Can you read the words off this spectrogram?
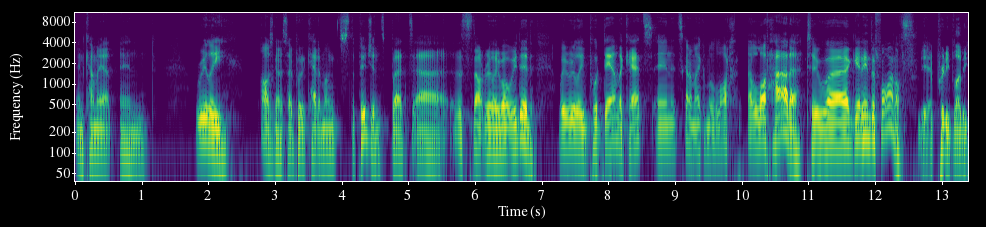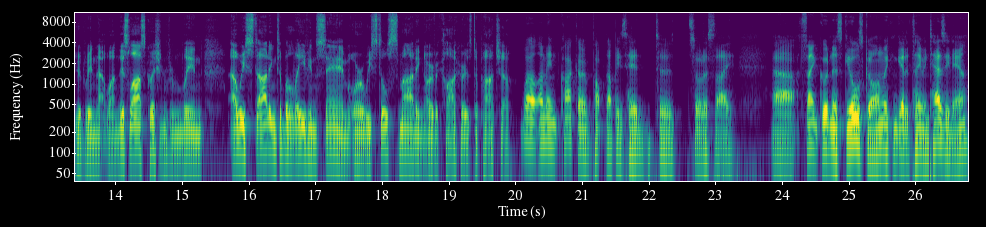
and come out and really, I was going to say put a cat amongst the pigeons, but uh, that's not really what we did. We really put down the cats, and it's going to make them a lot a lot harder to uh, get into finals. Yeah, pretty bloody good win that one. This last question from Lynn: Are we starting to believe in Sam, or are we still smarting over Clarko's departure? Well, I mean, Clarko popped up his head to sort of say, uh, "Thank goodness Gill's gone. We can get a team in Tassie now."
